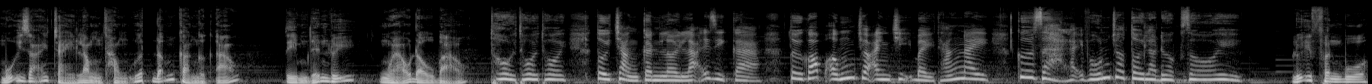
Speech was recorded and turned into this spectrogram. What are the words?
mũi dãi chảy lòng thòng ướt đẫm cả ngực áo, tìm đến lũy, ngoéo đầu bảo. Thôi thôi thôi, tôi chẳng cần lời lãi gì cả, tôi góp ống cho anh chị 7 tháng nay, cứ giả lại vốn cho tôi là được rồi. Lũy phân bua,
